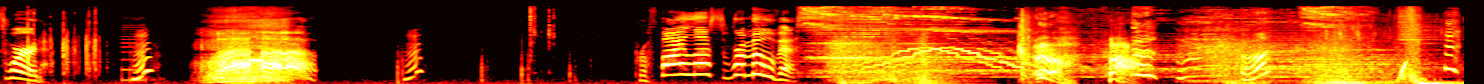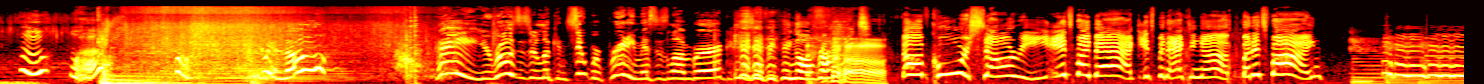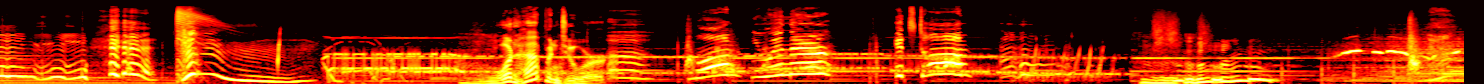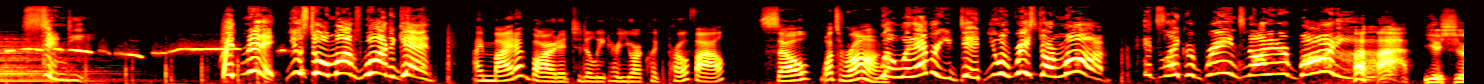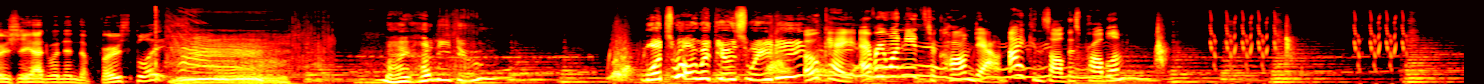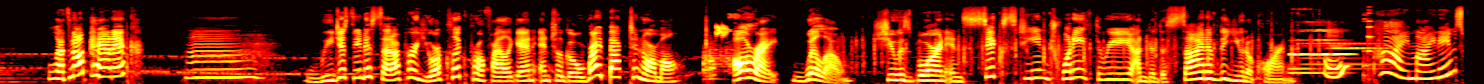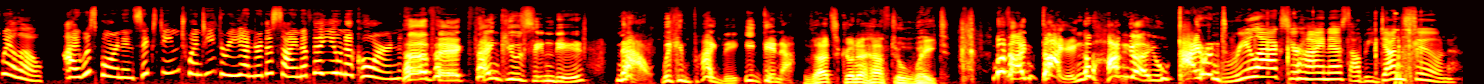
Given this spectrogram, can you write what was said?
Password? What happened to her? Uh, Mom, you in there? It's Tom. Cindy. Admit it! You stole Mom's wand again! I might have borrowed it to delete her YourClick profile. So, what's wrong? Well, whatever you did, you erased our mom! It's like her brain's not in her body! you sure she had one in the first place? My honeydew. What's wrong with you, sweetie? Okay, everyone needs to calm down. I can solve this problem. Let's not panic. Hmm, we just need to set up her Your Click profile again and she'll go right back to normal. All right, Willow. She was born in 1623 under the sign of the unicorn. Oh, hi, my name's Willow. I was born in 1623 under the sign of the unicorn. Perfect. Thank you, Cindy. Now we can finally eat dinner. That's gonna have to wait. But I'm dying of hunger, you tyrant! Relax, Your Highness. I'll be done soon.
